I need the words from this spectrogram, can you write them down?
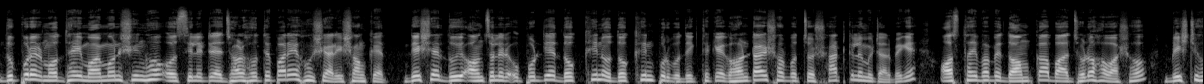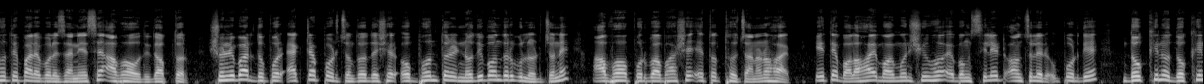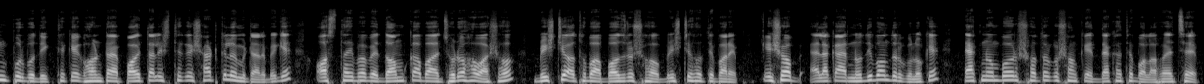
দুপুরের মধ্যেই ময়মনসিংহ ও সিলেটে ঝড় হতে পারে হুঁশিয়ারি সংকেত। দেশের দুই অঞ্চলের উপর দিয়ে দক্ষিণ ও দক্ষিণ পূর্ব দিক থেকে ঘন্টায় সর্বোচ্চ ষাট কিলোমিটার বেগে অস্থায়ীভাবে দমকা বা ঝোড়ো হাওয়া সহ বৃষ্টি হতে পারে বলে জানিয়েছে আবহাওয়া অধিদপ্তর। শনিবার দুপুর একটা পর্যন্ত দেশের অভ্যন্তরীণ নদীবন্দরগুলোর জন্য আবহাওয়া পূর্বাভাসে এ তথ্য জানানো হয়। এতে বলা হয় ময়মনসিংহ এবং সিলেট অঞ্চলের উপর দিয়ে দক্ষিণ ও দক্ষিণ পূর্ব দিক থেকে ঘন্টায় পঁয়তাল্লিশ থেকে ষাট কিলোমিটার বেগে অস্থায়ীভাবে দমকা বা ঝোড়ো হাওয়া সহ বৃষ্টি অথবা বজ্রসহ বৃষ্টি হতে পারে। এসব এলাকার নদীবন্দরগুলোকে এক নম্বর সতর্ক সংকেত দেখাতে বলা হয়েছে।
